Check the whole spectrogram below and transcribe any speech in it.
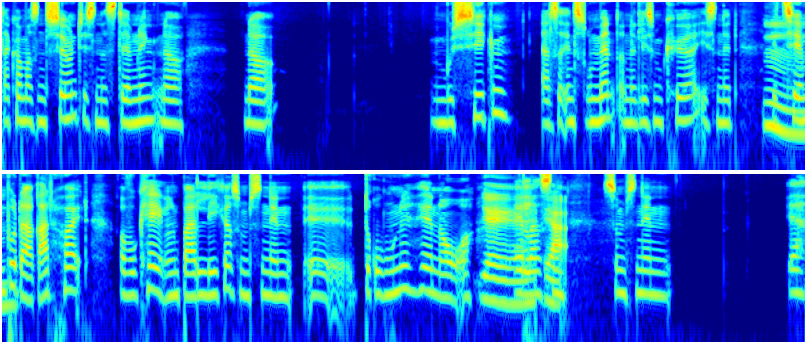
der kommer sådan en søvndyssende stemning, når, når musikken, altså instrumenterne ligesom kører i sådan et, mm. et tempo, der er ret højt, og vokalen bare ligger som sådan en øh, drone henover, Ja, ja, ja. eller sådan, ja. som sådan en, ja,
